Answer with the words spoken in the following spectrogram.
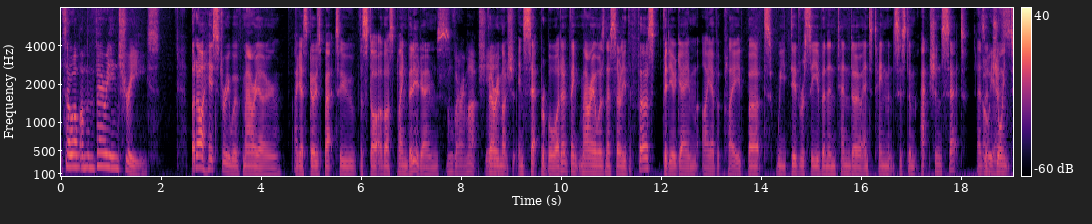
So I'm I'm very intrigued. But our history with Mario, I guess, goes back to the start of us playing video games. Oh, very much. Yeah. Very much inseparable. I don't think Mario was necessarily the first video game I ever played, but we did receive a Nintendo Entertainment System action set as a Oh, yes. Mm-hmm. joint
